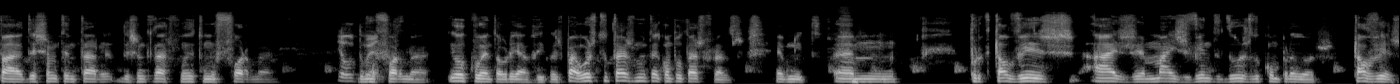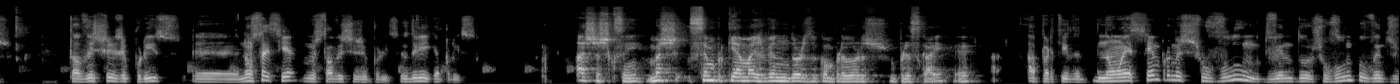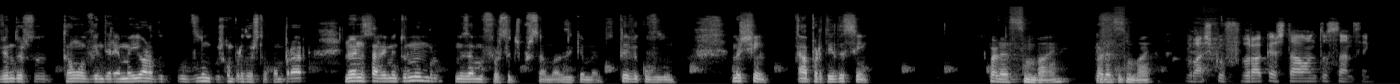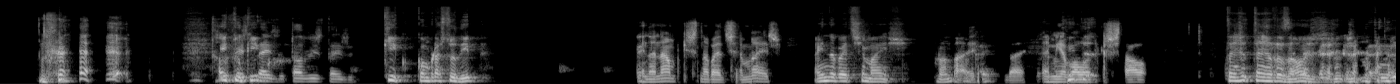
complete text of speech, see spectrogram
Pá, deixa-me tentar, deixa-me tentar responder de uma forma, de uma Eloquente. forma eloquente, obrigado, Riclas. Pá, hoje tu estás muito a completar as frases, é bonito. Ahm, porque talvez haja mais vendedores do que compradores. Talvez. Talvez seja por isso. Eh, não sei se é, mas talvez seja por isso. Eu diria que é por isso. Achas que sim? Mas sempre que há mais vendedores do que compradores, o preço cai? É? À partida, não é sempre, mas se o volume de vendedores, se o volume que os vendedores estão a vender é maior do que o volume que os compradores estão a comprar, não é necessariamente o número, mas é uma força de expressão, basicamente. Tem a ver com o volume. Mas sim, à partida, sim. Parece-me bem. Parece-me bem. Eu acho que o Febroca está on to something. Talvez Kiko? esteja, talvez esteja. Kiko, compraste o DIP? Ainda não, porque isto não vai descer mais. Ainda vai descer mais. Pronto, Vai. ok. Vai. A minha bola de cristal. Tens, tens razão,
